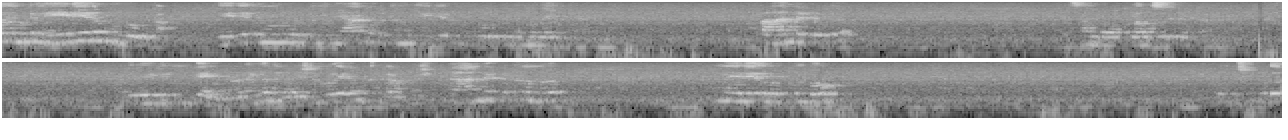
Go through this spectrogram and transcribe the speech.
അപ്പൊ നമുക്ക് നേരിയത് മുമ്പ് കൊടുക്കാം. നേരിയത് മുമ്പ് കൊടുക്കുന്നത് ഞാൻ കൊടുക്കുന്ന നേരിയത് മുമ്പ് കൊടുക്കുന്നത് എങ്ങനെയാണ് പാന്റ് ഇട്ടിട്ട് സംഭവം ഗ്ലൗസ് അതിലേക്ക് നമുക്ക് എങ്ങനെയാണെങ്കിലും നിലവിഷം പോലെ കൊടുക്കാം പക്ഷെ പാൻ നമ്മൾ നേരിയത് കൊടുക്കുമ്പോൾ കുറച്ചുകൂടെ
